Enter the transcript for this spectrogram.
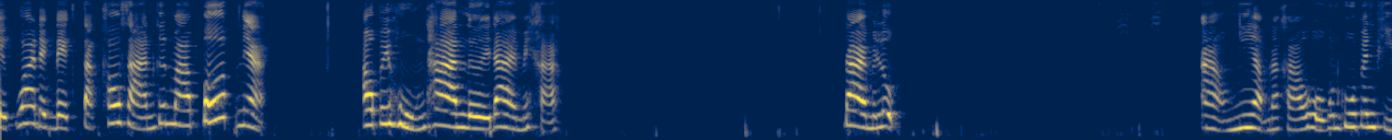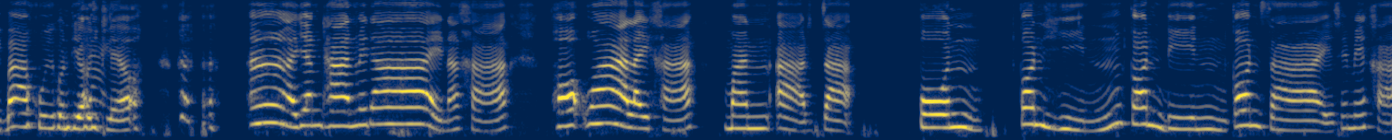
ด็กๆว่าเด็กๆ ตักข้าวสารขึ้นมาปุ๊บเนี่ย เอาไปหุงทานเลยได้ไหมคะ ได้ไหมลูกอ้าวเงียบนะคะโอ้โหคุณครูเป็นผีบ้าคุยคนเดียวอีกแล้ว อ่ายังทานไม่ได้นะคะ เพราะว่าอะไรคะ มันอาจจะปนก้อนหิน ก้อนดิน ก้อนทรายใช่ไหมคะ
